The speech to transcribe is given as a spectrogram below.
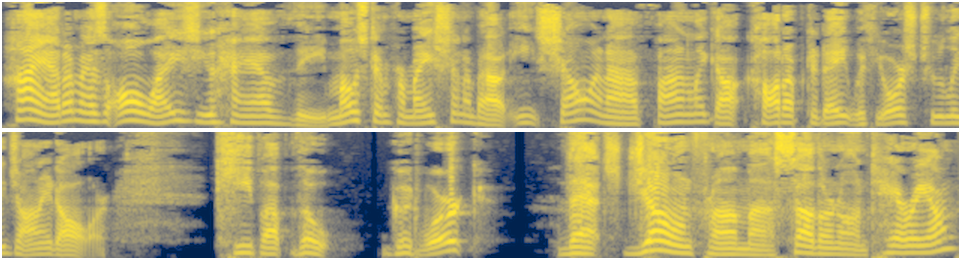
hi Adam, as always, you have the most information about each show and I finally got caught up to date with yours truly, Johnny Dollar. Keep up the good work. That's Joan from uh, Southern Ontario.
